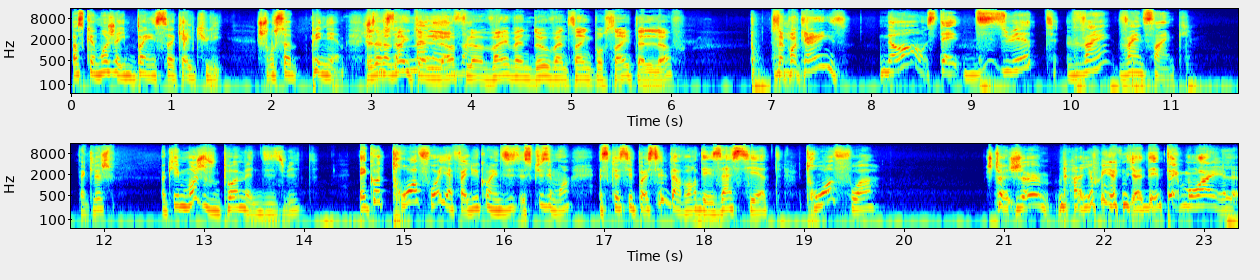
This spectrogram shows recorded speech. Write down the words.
Parce que moi, j'ai bien ça calculé. Je trouve ça pénible. Généralement, ils te l'offrent, là, 20, 22 ou 25% ils te l'offrent. C'était pas 15? Non, c'était 18, 20, 25. Fait que là, je, OK, moi, je veux pas mettre 18. Écoute, trois fois, il a fallu qu'on dit, excusez-moi, est-ce que c'est possible d'avoir des assiettes? Trois fois. Je te jure, Mario, il y, a des témoins, là.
